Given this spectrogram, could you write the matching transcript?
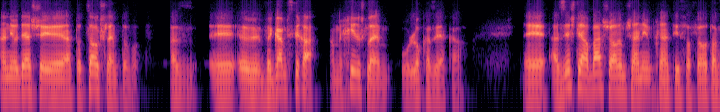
אני יודע שהתוצאות שלהם טובות. אז, אה, אה, וגם סליחה, המחיר שלהם הוא לא כזה יקר. אז יש לי ארבעה שוערים שאני מבחינתי סופר אותם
